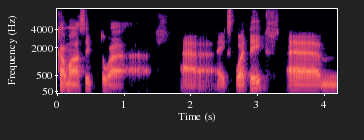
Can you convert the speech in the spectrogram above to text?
commencer plutôt à, à- exploiter. Euh,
